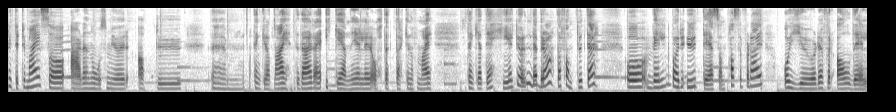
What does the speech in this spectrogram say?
lytter til meg, så er det noe som gjør at du um, tenker at nei, det der er jeg ikke enig i, eller åh, dette er ikke noe for meg. Så tenker jeg at det er helt i orden, det er bra, da fant du ut det. Og velg bare ut det som passer for deg, og gjør det for all del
